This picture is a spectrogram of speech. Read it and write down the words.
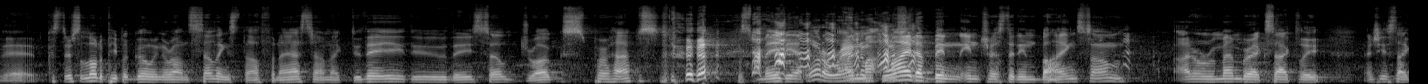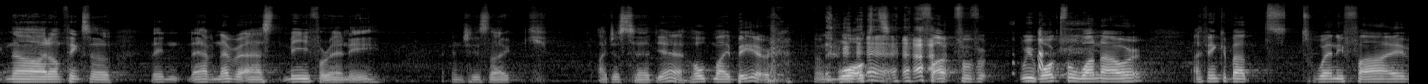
because uh, there's a lot of people going around selling stuff, and I asked her, I'm like, do they do they sell drugs, perhaps? Because maybe I, What a random I question. might have been interested in buying some. I don't remember exactly. And she's like, no, I don't think so. They, they have never asked me for any. And she's like, I just said, yeah, hold my beer. And walked. for, for, for, we walked for one hour. I think about 25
